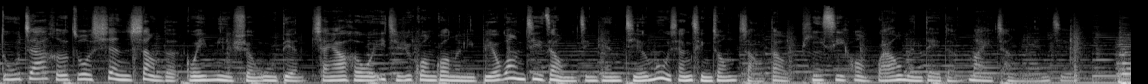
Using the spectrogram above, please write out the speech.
独家合作线上的闺蜜选物店。想要和我一起去逛逛的你，别忘记在我们今天节目详情中找到 PC Home VILEMAN DAY 的卖场链接。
